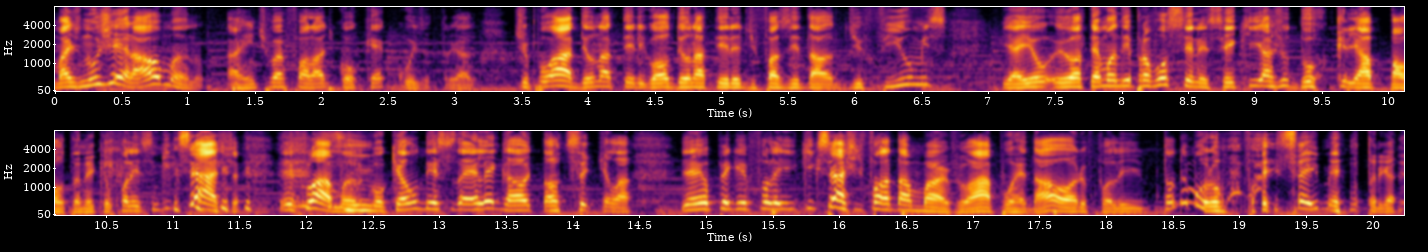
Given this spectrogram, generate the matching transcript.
Mas no geral, mano, a gente vai falar de qualquer coisa, tá ligado? Tipo, ah, deu na telha, igual deu na telha de fazer da- de filmes. E aí eu, eu até mandei pra você, né? Você que ajudou a criar a pauta, né? Que eu falei assim, o que, que você acha? Ele falou, ah, mano, Sim. qualquer um desses aí é legal e tal, não sei o que lá. E aí eu peguei e falei, o que, que você acha de falar da Marvel? Ah, porra, é da hora. Eu falei, então demorou pra fazer isso aí mesmo, tá ligado?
